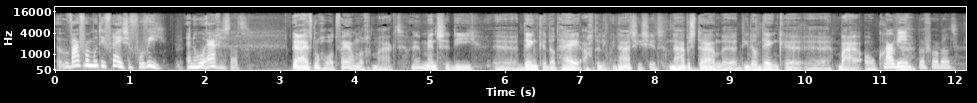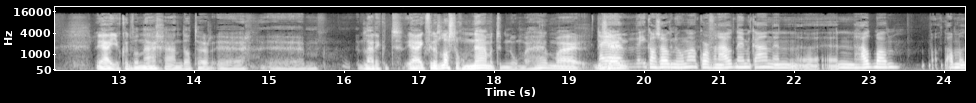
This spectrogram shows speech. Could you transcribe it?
Waarvoor moet hij vrezen? Voor wie? En hoe erg is dat? Ja, hij heeft nogal wat vijanden gemaakt. Hè? Mensen die eh, denken dat hij achter liquidatie zit. Nabestaanden die dat denken, eh, maar ook... Maar wie Ja, bijvoorbeeld? ja, je kunt wel nagaan dat er... eh, ehm, laat ik het... Ja, ik vind het lastig om namen te noemen. Hè? Maar er Nou ja, zijn... ik kan ze ook noemen. Cor van Hout neem ik aan. En eh, een Houtman. Allemaal,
